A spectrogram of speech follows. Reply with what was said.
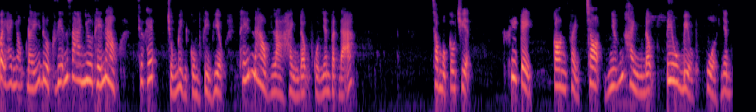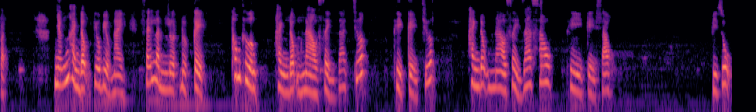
Vậy hành động đấy được diễn ra như thế nào? Trước hết, chúng mình cùng tìm hiểu thế nào là hành động của nhân vật đã. Trong một câu chuyện, khi kể, còn phải chọn những hành động tiêu biểu của nhân vật. Những hành động tiêu biểu này sẽ lần lượt được kể. Thông thường, hành động nào xảy ra trước thì kể trước, hành động nào xảy ra sau thì kể sau. Ví dụ,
